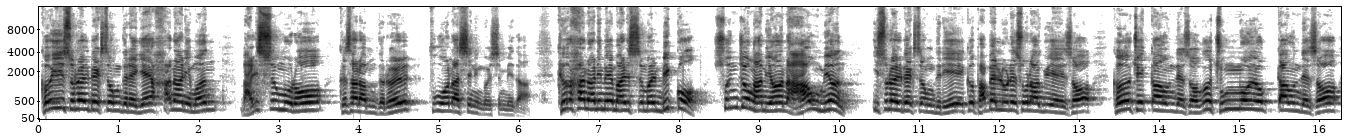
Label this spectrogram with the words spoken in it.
그 이스라엘 백성들에게 하나님은 말씀으로 그 사람들을 구원하시는 것입니다. 그 하나님의 말씀을 믿고 순종하며 나오면 이스라엘 백성들이 그 바벨론의 소나귀에서 그 죄 가운데서 그 중노역 가운데서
